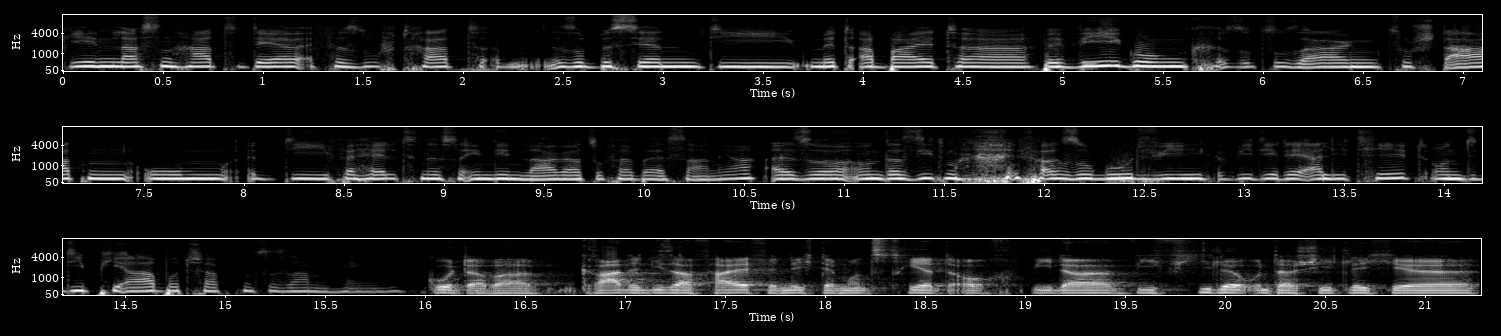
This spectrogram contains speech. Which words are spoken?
gehen lassen hat, der versucht hat, so ein bisschen die Mitarbeiterbewegung sozusagen zu starten, um die Verhältnisse in den Lager zu verbessern. Ja? Also, und da sieht man einfach so gut, wie, wie die Realität und die PR-Botschaften zusammenhängen. Gut, aber gerade dieser Fall, finde ich, demonstriert auch wieder, wie viele unterschiedliche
